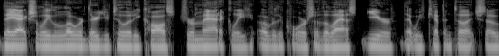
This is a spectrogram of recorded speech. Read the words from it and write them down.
they actually lowered their utility costs dramatically over the course of the last year that we've kept in touch. So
